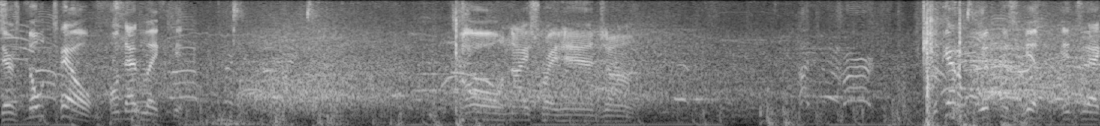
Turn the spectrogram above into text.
There's no tell on that leg kick. Oh, nice right hand, John. Hip into that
